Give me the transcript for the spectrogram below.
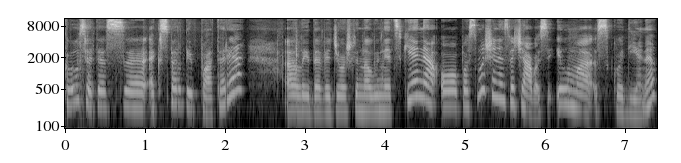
klausėtės e, ekspertai patarė. Laidą vedžiau aš Lina Luneckienė, o pas mus šiandien svečiavosi Ilma Skodienė,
